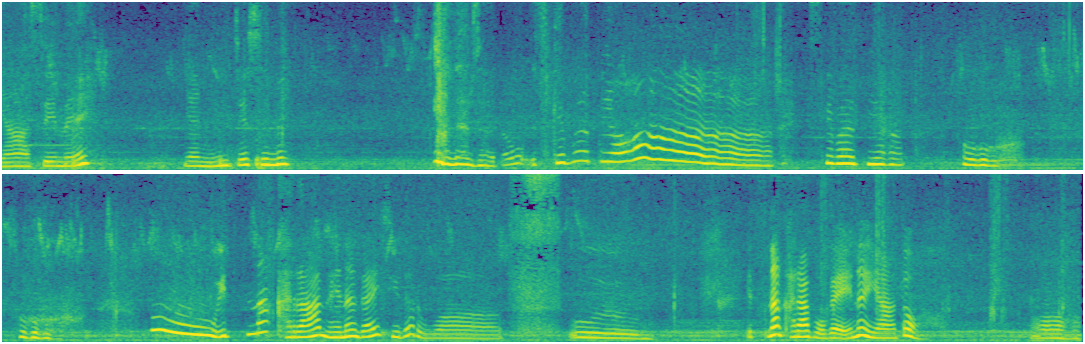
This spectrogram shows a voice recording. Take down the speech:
यहाँ से मैं या नीचे से मैं इधर जाता हूँ। इसके बाद यहाँ, इसके बाद यहाँ। ओह इतना ख़राब है ना गाइस इधर? वाह। इतना ख़राब हो है ना यहाँ तो। ओह।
